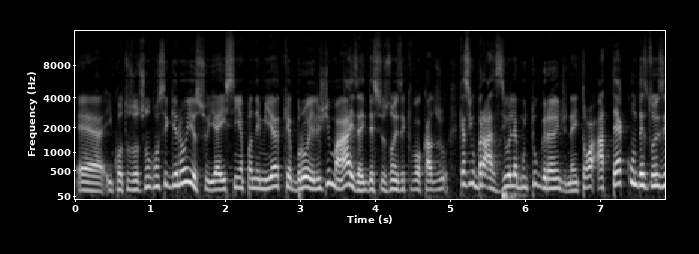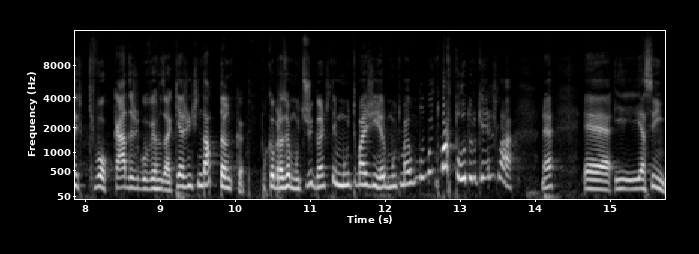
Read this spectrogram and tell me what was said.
É, enquanto os outros não conseguiram isso. E aí sim a pandemia quebrou eles demais, aí decisões equivocadas. Porque assim, o Brasil é muito grande, né? Então, até com decisões equivocadas de governos aqui, a gente ainda tanca. Porque o Brasil é muito gigante, tem muito mais dinheiro, muito mais, muito mais tudo do que eles lá, né? É, e, e, assim.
